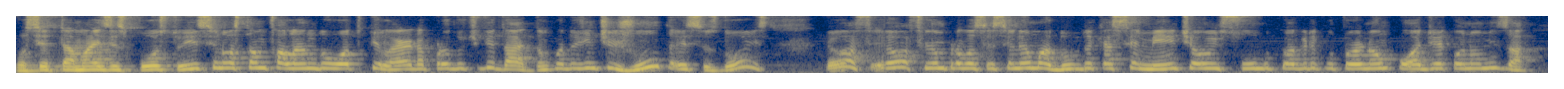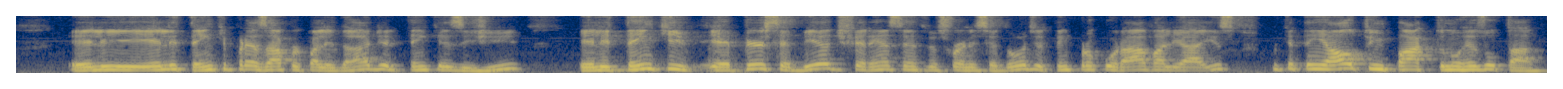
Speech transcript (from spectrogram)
você está mais exposto a isso, e nós estamos falando do outro pilar da produtividade. Então, quando a gente junta esses dois, eu, eu afirmo para você sem nenhuma dúvida que a semente é um insumo que o agricultor não pode economizar. Ele, ele tem que prezar por qualidade, ele tem que exigir, ele tem que é, perceber a diferença entre os fornecedores, ele tem que procurar avaliar isso, porque tem alto impacto no resultado.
